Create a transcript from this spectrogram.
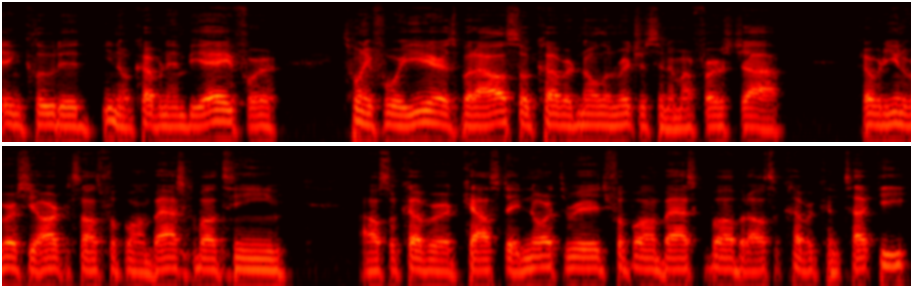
included you know covering NBA for 24 years. But I also covered Nolan Richardson in my first job. Covered the University of Arkansas football and basketball team. I also covered Cal State Northridge football and basketball, but I also covered Kentucky,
